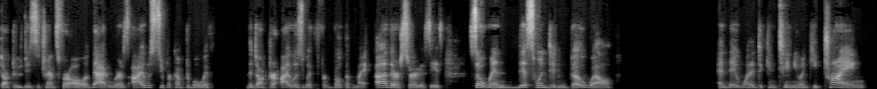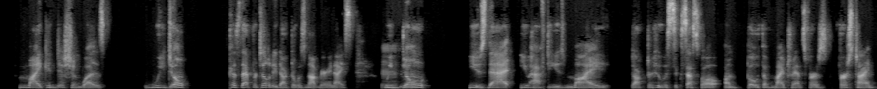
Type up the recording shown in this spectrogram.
doctor who does the transfer, all of that. Whereas I was super comfortable with the doctor I was with for both of my other surrogacies. So when this one didn't go well and they wanted to continue and keep trying, my condition was we don't, because that fertility doctor was not very nice. Mm-hmm. We don't use that. You have to use my doctor who was successful on both of my transfers first time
